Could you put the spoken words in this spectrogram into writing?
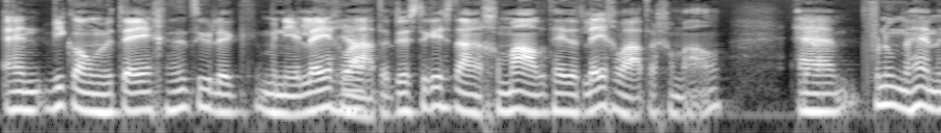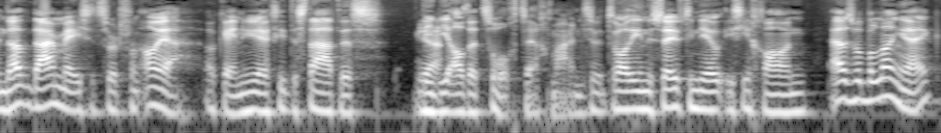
En wie komen we tegen? Natuurlijk meneer Leegwater. Dus er is daar een gemaal, dat heet het Leegwatergemaal. Ja. Eh, vernoemd naar hem. En dat, daarmee is het soort van, oh ja, oké, nu heeft hij de status die Ja. hij altijd zocht, zeg maar. Dus, terwijl hij in de 17e eeuw is hij gewoon... Hij was wel belangrijk,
